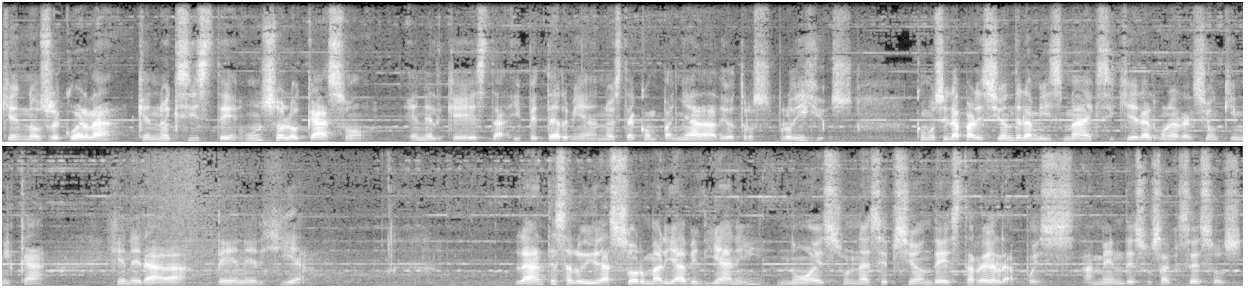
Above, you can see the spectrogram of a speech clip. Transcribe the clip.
quien nos recuerda que no existe un solo caso en el que esta hipotermia no está acompañada de otros prodigios como si la aparición de la misma exigiera alguna reacción química generada de energía. La antes aludida Sor María Vigliani no es una excepción de esta regla, pues amén de sus accesos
